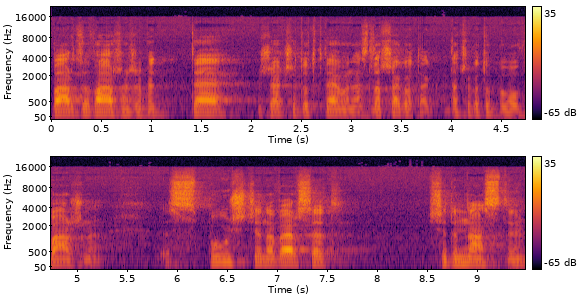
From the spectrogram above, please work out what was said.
bardzo ważne, żeby te rzeczy dotknęły nas. Dlaczego tak? Dlaczego to było ważne? Spójrzcie na werset 17.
